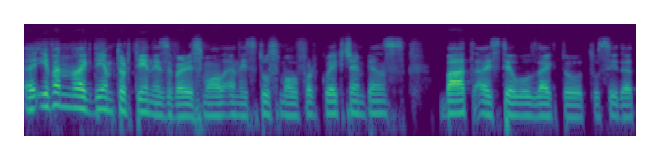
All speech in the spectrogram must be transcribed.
Uh, even like the M13 is very small, and it's too small for Quake champions. But I still would like to to see that.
